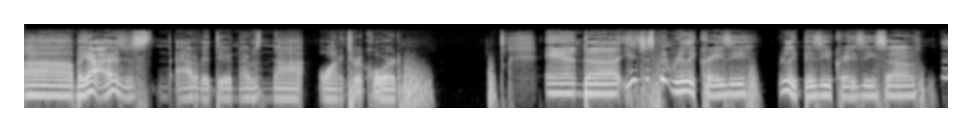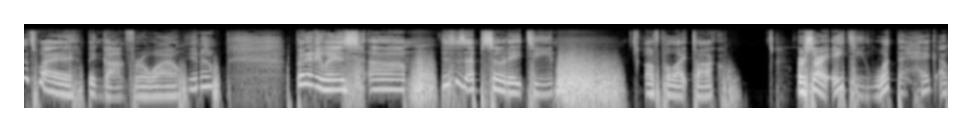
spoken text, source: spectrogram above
Uh, but yeah, I was just out of it, dude, and I was not wanting to record. And uh, yeah, it's just been really crazy really busy, crazy. So that's why I've been gone for a while, you know? But anyways, um this is episode 18 of Polite Talk. Or sorry, 18. What the heck? I'm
